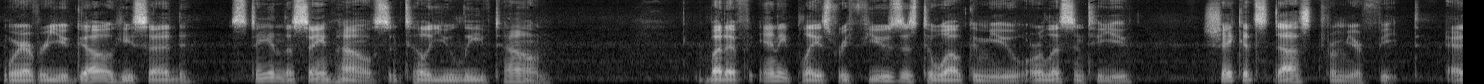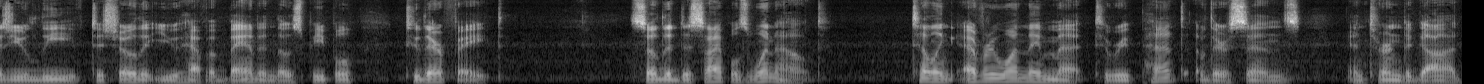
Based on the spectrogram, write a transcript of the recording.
Wherever you go, he said, stay in the same house until you leave town. But if any place refuses to welcome you or listen to you, Shake its dust from your feet as you leave to show that you have abandoned those people to their fate. So the disciples went out, telling everyone they met to repent of their sins and turn to God.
